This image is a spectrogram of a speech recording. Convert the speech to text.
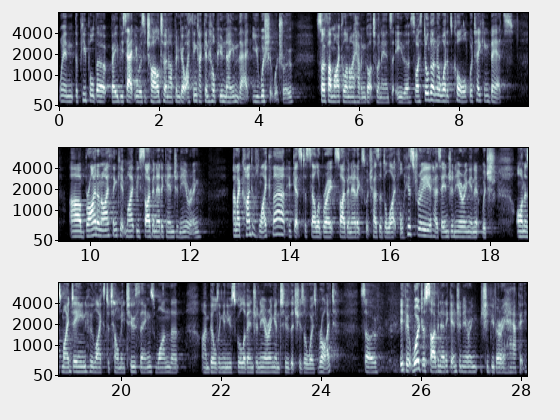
when the people that babysat you as a child turn up and go, I think I can help you name that, you wish it were true. So far, Michael and I haven't got to an answer either. So I still don't know what it's called. We're taking bets. Uh, Brian and I think it might be cybernetic engineering. And I kind of like that. It gets to celebrate cybernetics, which has a delightful history. It has engineering in it, which honors my dean, who likes to tell me two things. One, that I'm building a new school of engineering, and two, that she's always right. So if it were just cybernetic engineering, she'd be very happy.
